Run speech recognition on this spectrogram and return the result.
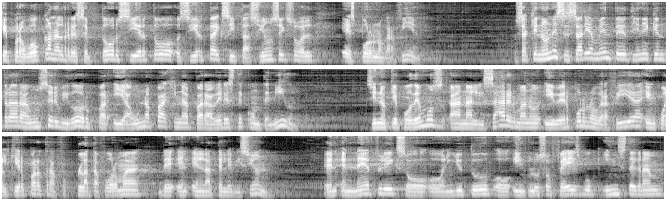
que provocan al receptor cierto, cierta excitación sexual es pornografía. O sea que no necesariamente tiene que entrar a un servidor y a una página para ver este contenido, sino que podemos analizar, hermano, y ver pornografía en cualquier plataforma de, en, la televisión, en, Netflix o, o en YouTube o incluso Facebook, Instagram,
